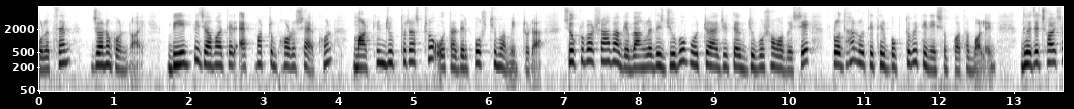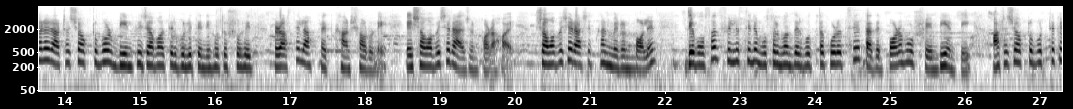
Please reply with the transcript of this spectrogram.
বলেছেন জনগণ নয়। বিএনপি জামাতের একমাত্র ভরসা এখন মার্কিন যুক্তরাষ্ট্র ও তাদের পশ্চিমা মিত্ররা। শুক্রবার শাহবাগে বাংলাদেশ যুব মৈত্র আয়োজিত এক যুব সমাবেশে প্রধান অতিথির বক্তব্যে তিনি এসব কথা বলেন। দুই হাজার ছয় সালের আঠাশে অক্টোবর বিএনপি জামাতের গুলিতে নিহত শহীদ রাসেল আহমেদ খান স্মরণে এই সমাবেশের আয়োজন করা হয়। সমাবেশে রাশিদ খান মেনন বলেন যে, মোসাদ ফিলিস্তিনে মুসলমানদের হত্যা করেছে তাদের পরামর্শে বিএনপি আঠাশে অক্টোবর থেকে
